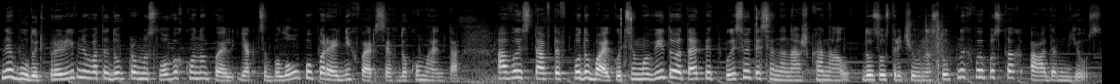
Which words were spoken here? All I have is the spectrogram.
не будуть прирівнювати до промислових конопель, як це було у попередніх версіях документа. А ви ставте вподобайку цьому відео та підписуйтеся на наш канал. До зустрічі у наступних випусках Адам Ньюз.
